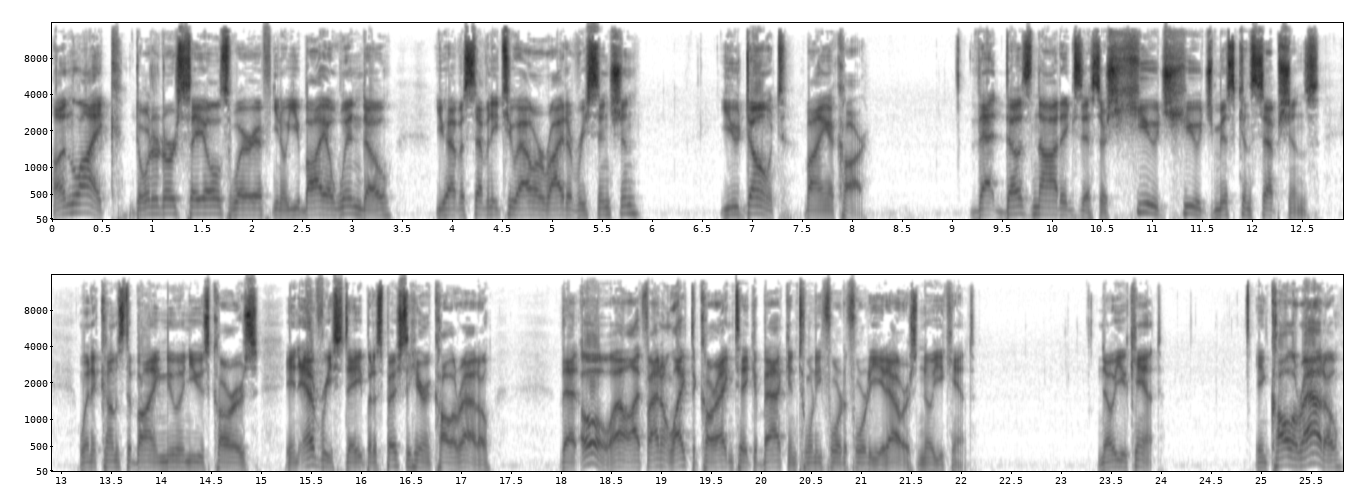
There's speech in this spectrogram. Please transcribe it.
unlike door-to-door sales where if you know you buy a window, you have a 72-hour right of rescission, you don't buying a car. That does not exist. There's huge, huge misconceptions when it comes to buying new and used cars in every state, but especially here in Colorado. That, oh, well, if I don't like the car, I can take it back in 24 to 48 hours. No, you can't. No, you can't. In Colorado,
